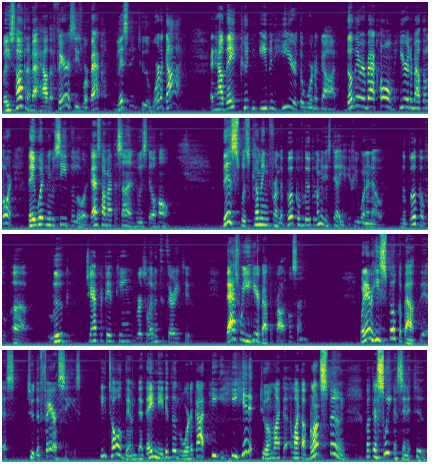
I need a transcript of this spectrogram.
But he's talking about how the Pharisees were back listening to the Word of God and how they couldn't even hear the Word of God. Though they were back home hearing about the Lord, they wouldn't receive the Lord. That's talking about the son who is still home. This was coming from the book of Luke. Let me just tell you, if you want to know, the book of uh, Luke, chapter 15, verse 11 to 32. That's where you hear about the prodigal son. Whenever he spoke about this to the Pharisees, he told them that they needed the Word of God. He, he hit it to them like a, like a blunt spoon, but there's sweetness in it too.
